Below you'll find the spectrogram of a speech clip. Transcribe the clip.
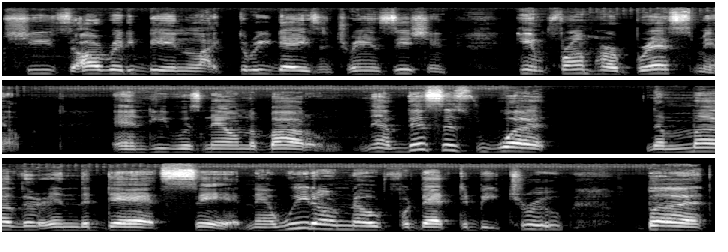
she's already been like three days and transitioned him from her breast milk. And he was now in the bottle. Now, this is what the mother and the dad said. Now, we don't know for that to be true, but,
